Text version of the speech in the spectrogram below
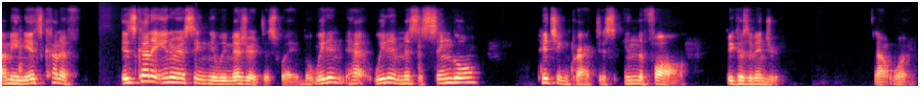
I mean, it's kind of it's kind of interesting that we measure it this way, but we didn't have we didn't miss a single pitching practice in the fall because of injury. Not one.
